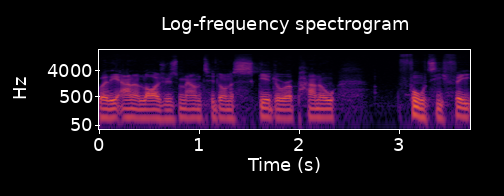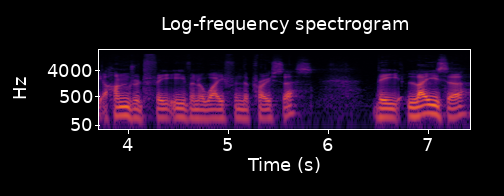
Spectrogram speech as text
where the analyzer is mounted on a skid or a panel 40 feet, 100 feet even away from the process. The laser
